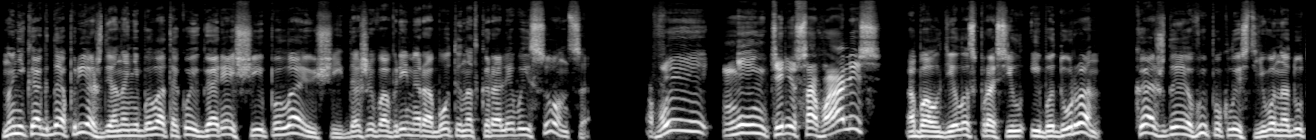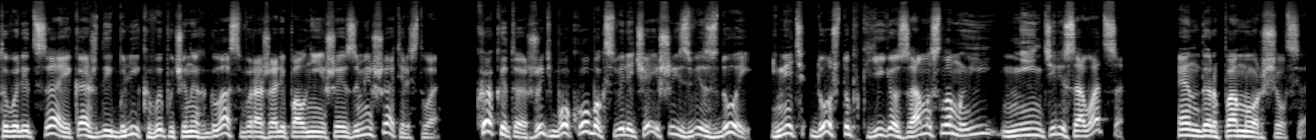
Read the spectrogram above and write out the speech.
Но никогда прежде она не была такой горящей и пылающей, даже во время работы над Королевой Солнца. «Вы не интересовались?» — обалдело спросил Иба Дуран. Каждая выпуклость его надутого лица и каждый блик выпученных глаз выражали полнейшее замешательство. Как это, жить бок о бок с величайшей звездой, иметь доступ к ее замыслам и не интересоваться? Эндер поморщился.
